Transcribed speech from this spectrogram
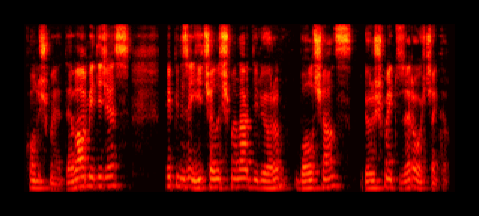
konuşmaya devam edeceğiz. Hepinize iyi çalışmalar diliyorum. Bol şans. Görüşmek üzere. Hoşçakalın.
